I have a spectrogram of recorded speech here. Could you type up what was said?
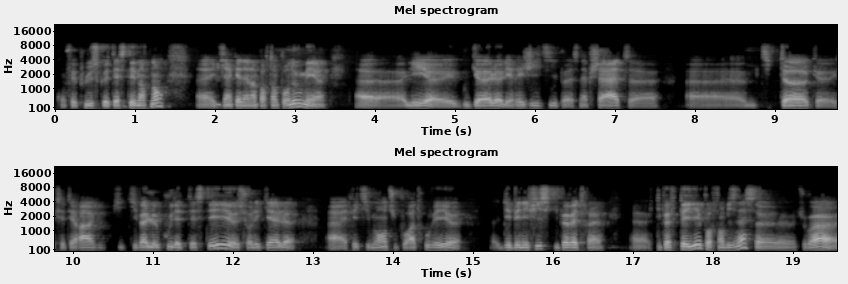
qu'on fait plus que tester maintenant, et qui est un canal important pour nous, mais les Google, les régies type Snapchat, TikTok, etc., qui, qui, valent le coup d'être testés, sur lesquels euh, effectivement, tu pourras trouver euh, des bénéfices qui peuvent être euh, qui peuvent payer pour ton business, tu vois,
